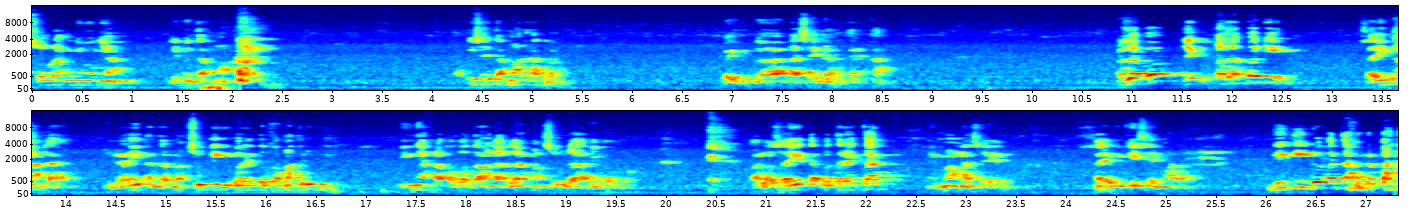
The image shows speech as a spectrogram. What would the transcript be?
seorang nyonya. Dia minta maaf. Tapi saya tak marah tuan. Baik juga, dah saya dah katakan Pasal apa? Saya, pasal apa ni? Saya ingatlah Ilahi anda maksudi Wa itu kamatrubi Ingatlah Allah Ta'ala La maksudah ila Allah Kalau saya tak berterikat Memanglah saya Saya fikir saya marah. Gigi dua batang depan.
